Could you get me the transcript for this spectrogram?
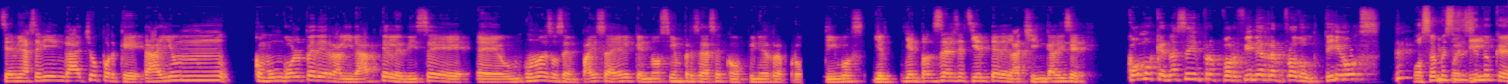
se- me hace bien gacho porque hay un como un golpe de realidad que le dice eh, un- uno de sus senpais a él que no siempre se hace con fines reproductivos. Y, el- y entonces él se siente de la chinga, dice, ¿cómo que no siempre por fines reproductivos? O sea, Y ¿me estás pues diciendo sí. que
